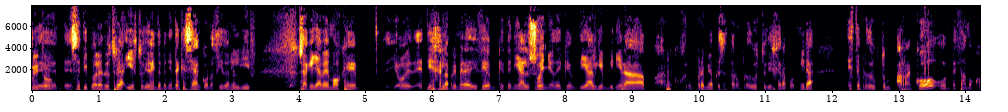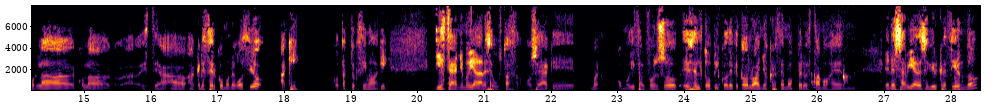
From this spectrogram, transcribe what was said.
de, de, ese tipo de la industria y estudios independientes que se han conocido en el GIF. O sea que ya vemos que yo dije en la primera edición que tenía el sueño de que un día alguien viniera a recoger un premio, a presentar un producto y dijera, pues mira, este producto arrancó o empezamos con la, con la, este, a, a crecer como negocio aquí, en contacto que hicimos aquí. Y este año me voy a dar ese gustazo. O sea que, bueno, como dice Alfonso, es el tópico de que todos los años crecemos, pero estamos en, en esa vía de seguir creciendo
